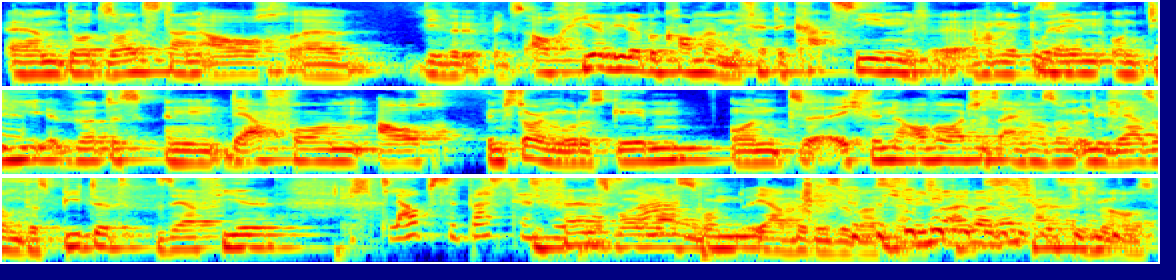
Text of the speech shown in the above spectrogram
Ähm, dort soll es dann auch äh, die wir übrigens auch hier wieder bekommen haben, eine fette Cutscene, äh, haben wir gesehen. Oh ja. Und die ja. wird es in der Form auch im Story-Modus geben. Und äh, ich finde, Overwatch ist einfach so ein Universum, das bietet sehr viel. Ich glaube, Sebastian. Die Fans wollen das und ja, bitte, Sebastian. ich will nur einmal ganz ich halte nicht mehr aus.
